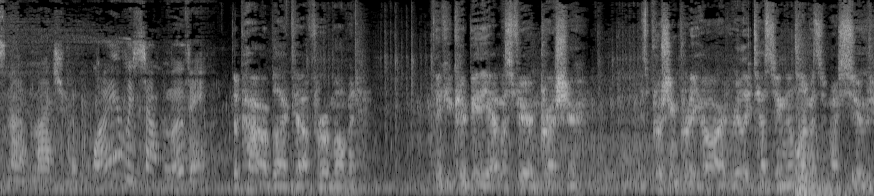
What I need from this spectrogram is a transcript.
It's not much, but why have we stopped moving? The power blacked out for a moment. Think it could be the atmospheric pressure. It's pushing pretty hard, really testing the limits of my suit.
